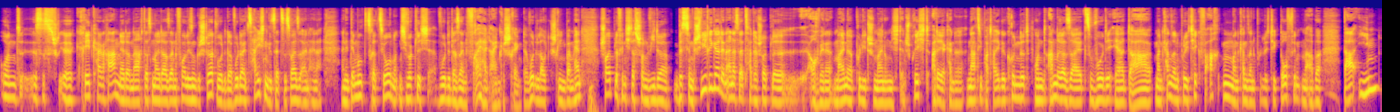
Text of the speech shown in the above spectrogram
und es ist, äh, kräht kein Hahn mehr danach, dass mal da seine Vorlesung gestört wurde. Da wurde ein Zeichen gesetzt. Es war also ein, eine, eine Demonstration und nicht wirklich wurde da seine Freiheit eingeschränkt. Da wurde laut geschrien. Beim Herrn Schäuble finde ich das schon wieder ein bisschen schwieriger, denn einerseits hat Herr Schäuble, äh, auch wenn er meiner politischen Meinung nicht entspricht, hat er ja keine Nazi-Partei gegründet und andererseits wurde er da, man kann seine Politik verachten, man kann seine Politik doof finden, aber da ihn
